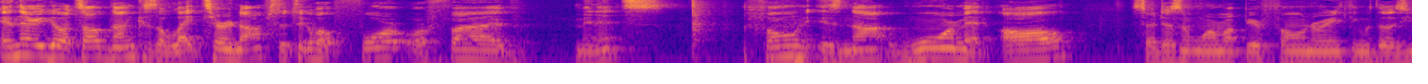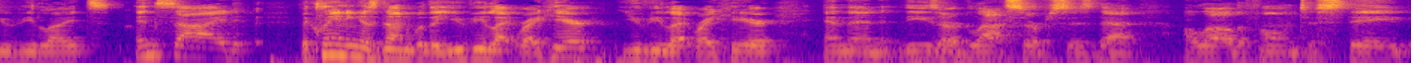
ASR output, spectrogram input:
And there you go, it's all done because the light turned off. So it took about four or five minutes. The phone is not warm at all, so it doesn't warm up your phone or anything with those UV lights. Inside, the cleaning is done with a UV light right here, UV light right here, and then these are glass surfaces that allow the phone to stay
